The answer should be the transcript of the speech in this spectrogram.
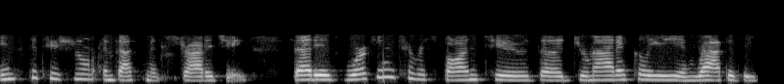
institutional investment strategy that is working to respond to the dramatically and rapidly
